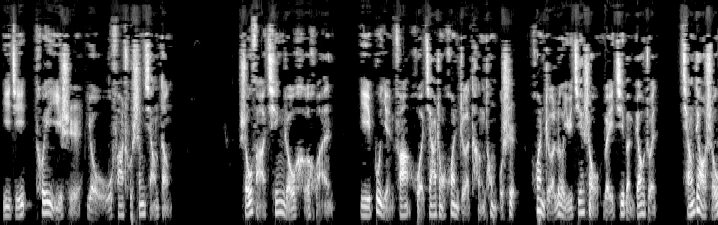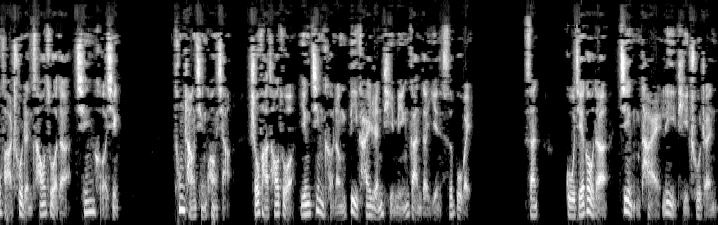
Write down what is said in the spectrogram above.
以及推移时有无发出声响等。手法轻柔和缓，以不引发或加重患者疼痛不适、患者乐于接受为基本标准。强调手法触诊操作的亲和性。通常情况下，手法操作应尽可能避开人体敏感的隐私部位。三、骨结构的静态立体触诊。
